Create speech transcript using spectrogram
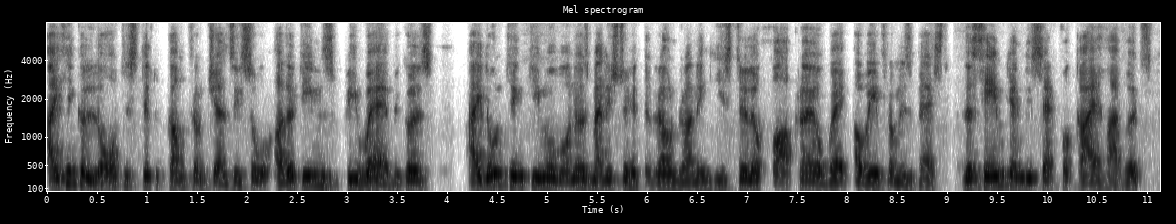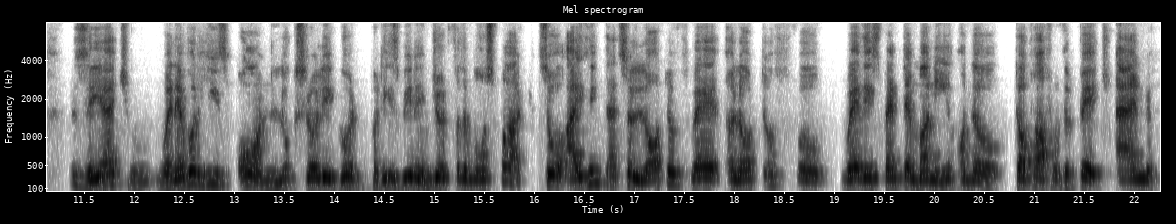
I think a lot is still to come from Chelsea. So other teams beware because I don't think Timo Werner's managed to hit the ground running. He's still a far cry away, away from his best. The same can be said for Kai Havertz. Ziyech, whenever he's on, looks really good, but he's been injured for the most part. So I think that's a lot of where a lot of uh, where they spent their money on the top half of the pitch. And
